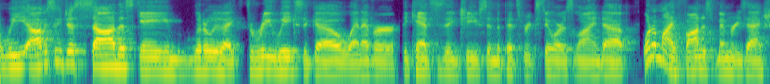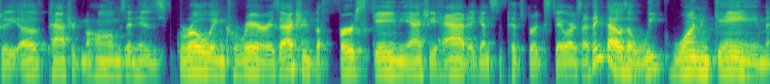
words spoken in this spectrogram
we obviously just saw this game literally like three weeks ago, whenever the Kansas City Chiefs and the Pittsburgh Steelers lined up. One of my fondest memories, actually, of Patrick Mahomes and his growing career is actually the first game he actually had against the Pittsburgh Steelers. I think that was a week one game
